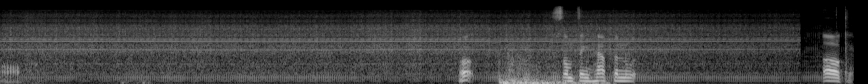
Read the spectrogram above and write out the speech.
Oh. oh, something happened. Okay.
